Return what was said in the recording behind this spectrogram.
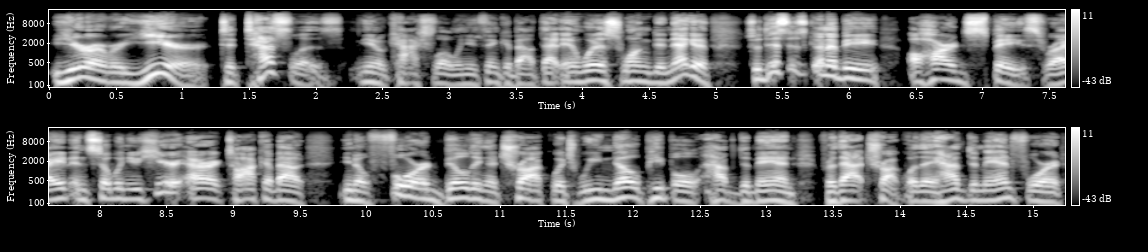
year over year to Tesla's, you know, cash flow when you think about that and would have swung to negative. So, this is going to be a hard space, right? And so, when you hear Eric talk about, you know, Ford building a truck, which we know people have demand for that truck, whether they have demand for it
